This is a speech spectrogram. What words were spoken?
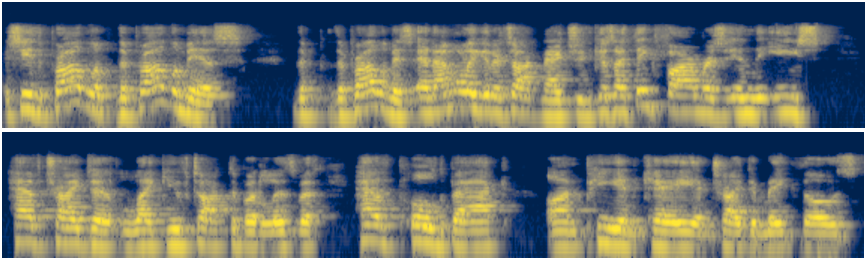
You see, the problem the problem is the the problem is, and I'm only going to talk nitrogen because I think farmers in the east have tried to, like you've talked about, Elizabeth, have pulled back on P and K and tried to make those,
